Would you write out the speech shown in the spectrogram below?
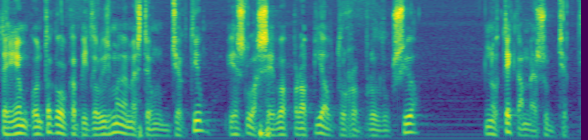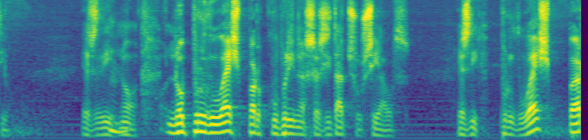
Tenim en compte que el capitalisme només té un objectiu, és la seva pròpia autorreproducció. No té cap més objectiu. És a dir, no, no produeix per cobrir necessitats socials. És a dir, produeix per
